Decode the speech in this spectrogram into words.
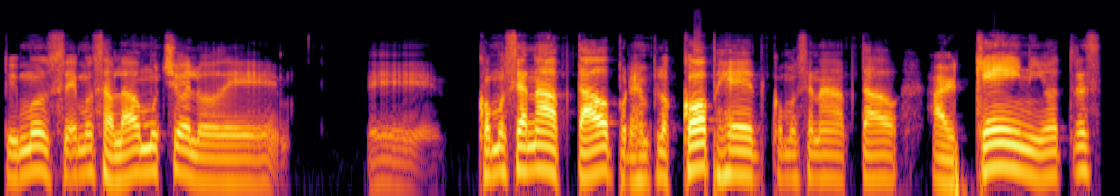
tuvimos, hemos hablado mucho de lo de eh, cómo se han adaptado, por ejemplo, Cuphead, cómo se han adaptado Arcane y otras.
